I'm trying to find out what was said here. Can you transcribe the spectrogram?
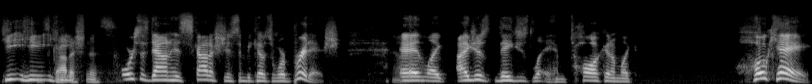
He he, he forces down his Scottishness and becomes more British. Oh. And like I just they just let him talk and I'm like, okay,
